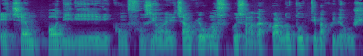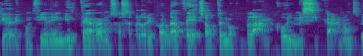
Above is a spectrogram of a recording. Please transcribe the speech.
e c'è un po' di, di, di, confusione. Diciamo che uno su cui sono d'accordo tutti, ma qui devo uscire dai confini dell'Inghilterra, non so se ve lo ricordate, è Chautemoc Blanco, il messicano, sì.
